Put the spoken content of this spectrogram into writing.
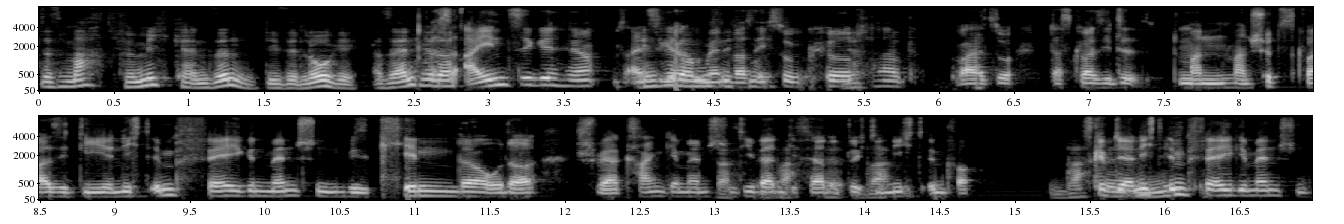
Das macht für mich keinen Sinn, diese Logik. Also entweder Das einzige, ja, das einzige Argument, ich was ich so gehört habe, war so, dass quasi das, man, man schützt quasi die nicht impffähigen Menschen, wie Kinder oder schwer kranke Menschen, Was- die werden gefährdet für- durch die was- Nicht-Impfer. was Es gibt ja nicht nicht- impffähige Menschen.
